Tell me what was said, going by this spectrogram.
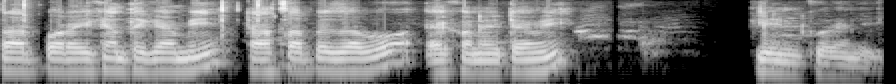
তারপর এখান থেকে আমি টাচ আপে যাব। এখন এটা আমি ক্লিন করে নিই।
